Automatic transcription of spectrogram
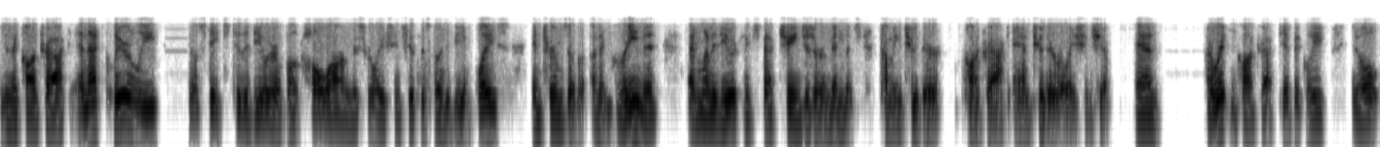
is in the contract, and that clearly you know, states to the dealer about how long this relationship is going to be in place in terms of an agreement and when a dealer can expect changes or amendments coming to their contract and to their relationship. And a written contract typically, you know,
